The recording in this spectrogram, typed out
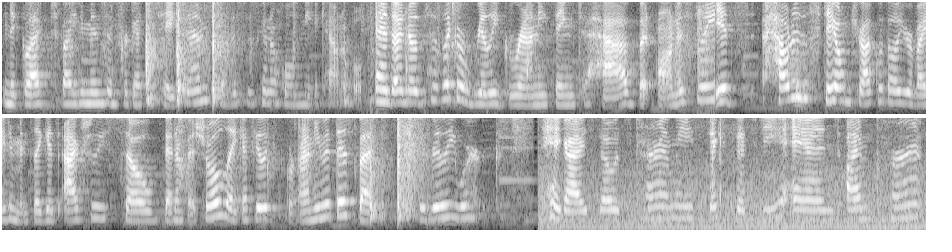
neglect vitamins and forget to take them so this is gonna hold me accountable. And i know this is like a really granny thing to have but honestly it's how to stay on track with all your vitamins. Like it's actually so beneficial. Like i feel like granny with this but it really works hey guys so it's currently 6:50, and i'm current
